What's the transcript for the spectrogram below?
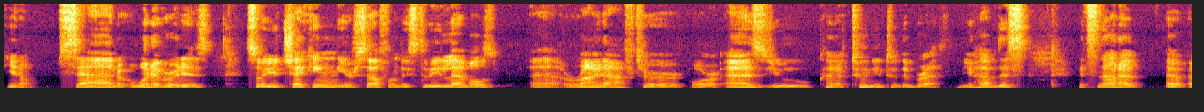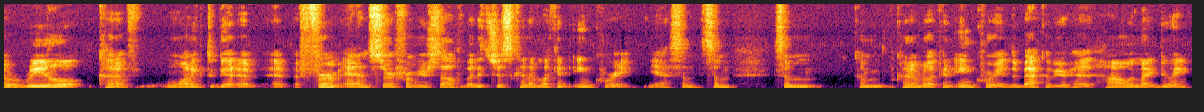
you know sad or whatever it is. So you're checking yourself on these three levels uh, right after or as you kind of tune into the breath. You have this. It's not a a, a real kind of wanting to get a, a, a, firm answer from yourself, but it's just kind of like an inquiry. Yeah, some some some kind of like an inquiry in the back of your head. How am I doing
